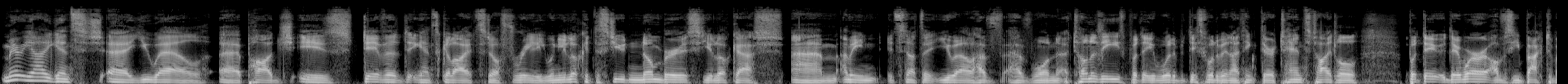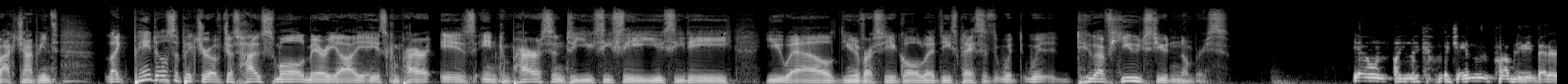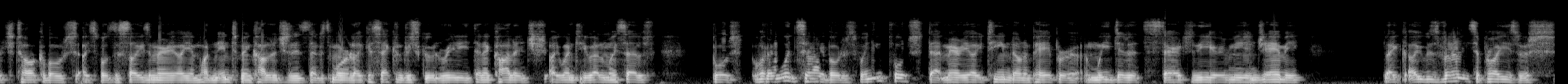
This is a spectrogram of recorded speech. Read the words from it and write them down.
Mary I against uh, UL uh, Podge is David against Goliath stuff. Really, when you look at the student numbers, you look at. Um, I mean, it's not that UL have, have won a ton of these, but they would have. This would have been, I think, their tenth title. But they they were obviously back to back champions. Like, paint us a picture of just how small Mary I is compare is in comparison to UCC, UCD, UL, University of Galway. These places with, with, who have huge student numbers. Yeah, well, I, like Jamie would probably be better to talk about, I suppose, the size of Mary I and what an intimate college it is. That it's more like a secondary school, really, than a college. I went to UL myself, but what I would say about it is when you put that Mary I team down on paper, and we did it at the start of the year, me and Jamie, like I was very surprised with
